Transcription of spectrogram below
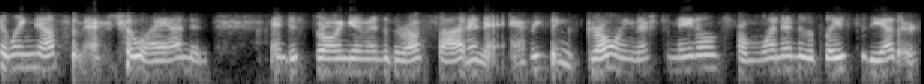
tilling up some extra land and and just throwing them into the rough sod, and everything's growing. There's tomatoes from one end of the place to the other.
